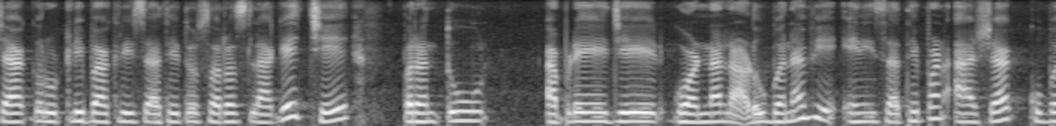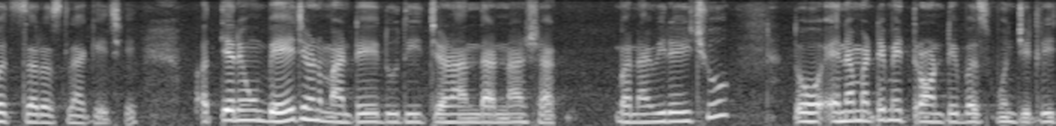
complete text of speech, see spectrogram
શાક રોટલી ભાખરી સાથે તો સરસ લાગે જ છે, પરંતુ આપણે જે ગોળના લાડુ બનાવીએ એની સાથે પણ આ શાક ખૂબ જ સરસ લાગે છે. અત્યારે હું બે જણ માટે દૂધી ચણાના દાળના શાક બનાવી રહી છું. તો એના માટે મેં ત્રણ ટેબલ સ્પૂન જેટલી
